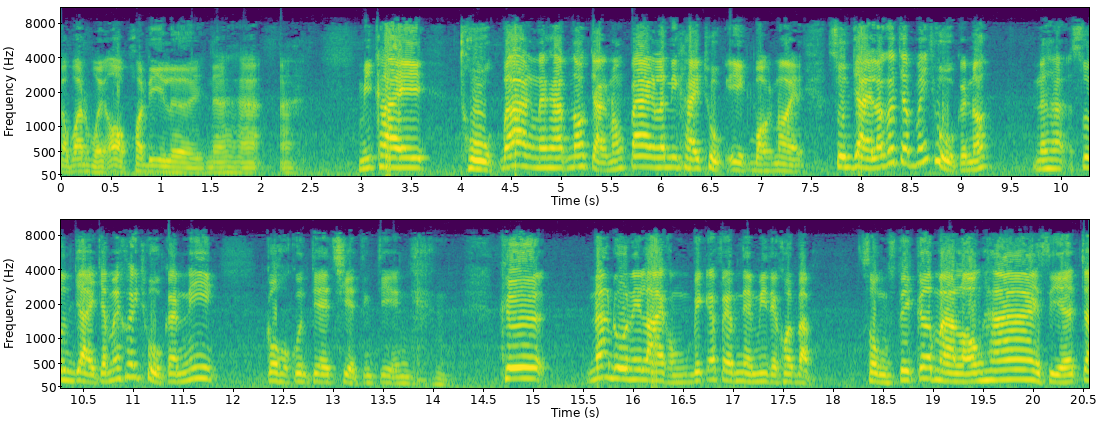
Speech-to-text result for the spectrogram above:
กับวันหวยออกพอดีเลยนะฮะอะมีใครถูกบ้างนะครับ นอกจากน้องแป้งแล้วมีใครถูกอีกบอกหน่อย ส่วนใหญ่เราก็จะไม่ถูกกันเนาะนะฮะส่วนใหญ่จะไม่ค่อยถูกกันนี่โกหกคุณเจเฉียดจริงๆ คือนั่งดูในไลน์ของ Big FM เนี่ยมีแต่คนแบบส่งสติกเกอร์มาร้องไห้ เสียใจ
